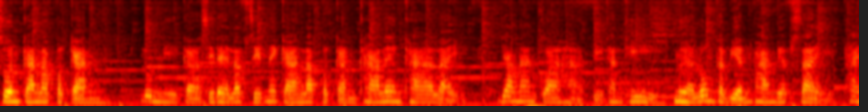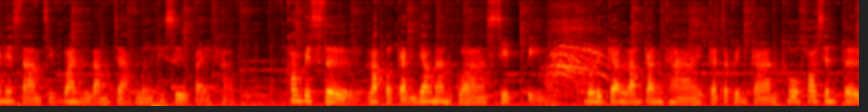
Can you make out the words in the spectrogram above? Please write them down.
ส่วนการรับประกัน รุ่นนี้ก็สิได้รับสิทธิ์ในการรับประกันค่าแรงค่าอะไหลยาวนานกว่าหาปีทันทีเมื่อลงทะเบียนผ่านเว็บไซต์ภายใน 30 วันหลังจากมือที่ซื้อไปครับ คอมเพรสเซอร์รับประกันยาวนานกว่า 10 ปี บริการหลังการขายก็จะเป็นการโทร call center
